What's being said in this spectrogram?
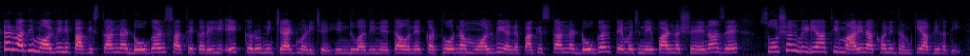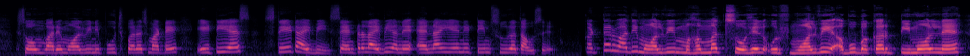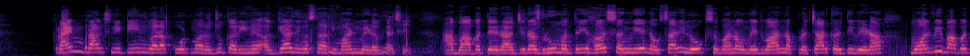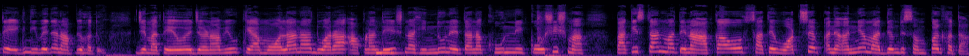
કટ્ટરવાદી મૌલવીની પાકિસ્તાનના ડોગર સાથે કરેલી એક કરોડની ચેટ મળી છે. હિન્દુવાદી નેતાઓને કઠોરના મૌલવી અને પાકિસ્તાનના ડોગર તેમજ નેપાળના શહેનાઝે સોશિયલ મીડિયાથી મારી નાખવાની ધમકી આપી હતી. સોમવારે મૌલવીની પૂછપરછ માટે ATS state IB central IB અને એનઆઈએની ટીમ સુરત આવશે. કટ્ટરવાદી મૌલવી મોહમ્મદ સોહેલ ઉર્ફ મૌલવી અબુબકર ટીમોલને ક્રાઇમ બ્રાન્ચની ટીમ દ્વારા કોર્ટમાં રજૂ કરીને અગિયાર દિવસના રિમાન્ડ મેળવ્યા છે. આ બાબતે રાજ્યના ગૃહમંત્રી હર્ષ સંઘવીએ નવસારી લોકસભાના ઉમેદવારના પ્રચાર કરતી વેળા મૌલવી બાબતે એક નિવેદન આપ્યું હતું, જેમાં તેઓએ જણાવ્યું કે આ મૌલાના દ્વારા આપણા દેશના હિન્દુ નેતાના ખૂનની કોશિશમાં પાકિસ્તાનમાં તેના આકાઓ સાથે વોટ્સએપ અને અન્ય માધ્યમથી સંપર્ક હતા.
